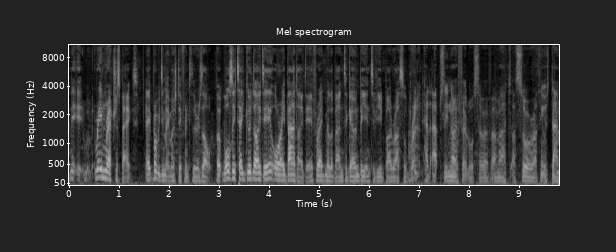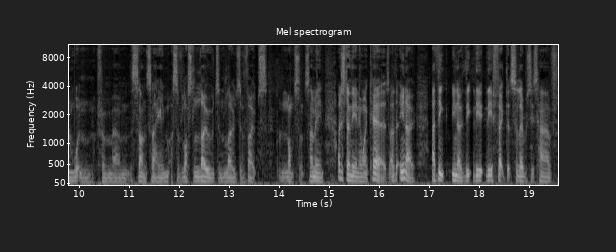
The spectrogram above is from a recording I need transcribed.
in retrospect, it probably didn't make much difference to the result, but was it a good idea or a bad idea for Ed Miliband to go and be interviewed by Russell Brand? It had absolutely no effect whatsoever. I mean, I, I saw, I think it was Dan Wootton from um, The Sun saying he must have lost loads and loads of votes. Nonsense. I mean, I just don't think anyone cares. I th- you know, I think, you know, the, the, the effect that celebrities have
